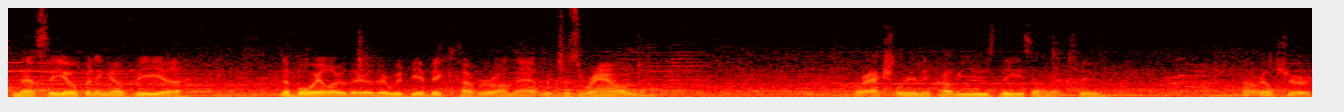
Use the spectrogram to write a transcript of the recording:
And that's the opening of the uh, the boiler there. There would be a big cover on that, which is round. Or actually, they probably use these on it too. Not real sure.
